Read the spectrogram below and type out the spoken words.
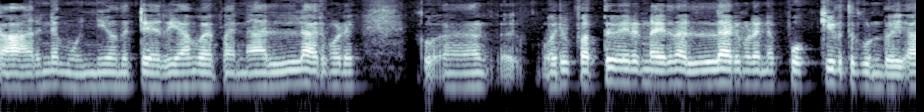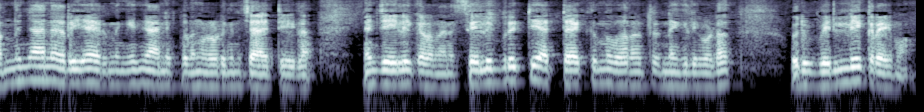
കാറിന്റെ മുന്നിൽ വന്നിട്ട് എറിയാൻ പോയപ്പോ എന്നെ എല്ലാരും കൂടെ ഒരു പത്ത് പേരുണ്ടായിരുന്നു. എല്ലാരും കൂടെ എന്നെ പൊക്കിയെടുത്ത് കൊണ്ടുപോയി. അന്ന് ഞാൻ എറിയായിരുന്നെങ്കിൽ ഞാനിപ്പോ നിങ്ങളോട് ഇങ്ങനെ ചാറ്റ് ചെയ്യില്ല. ഞാൻ ജയിലിൽ കിടന്നേനെ സെലിബ്രിറ്റി അറ്റാക്ക് എന്ന് പറഞ്ഞിട്ടുണ്ടെങ്കിൽ ഇവിടെ ഒരു വലിയ ക്രൈമാണ്.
